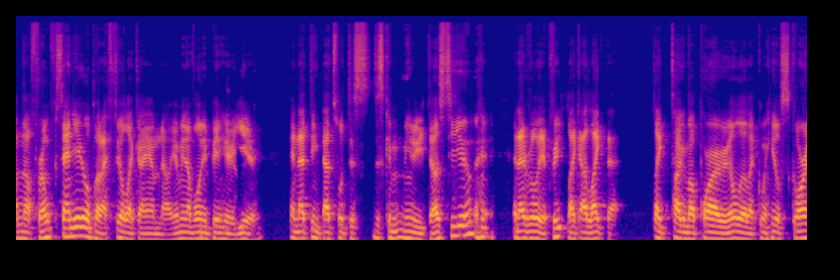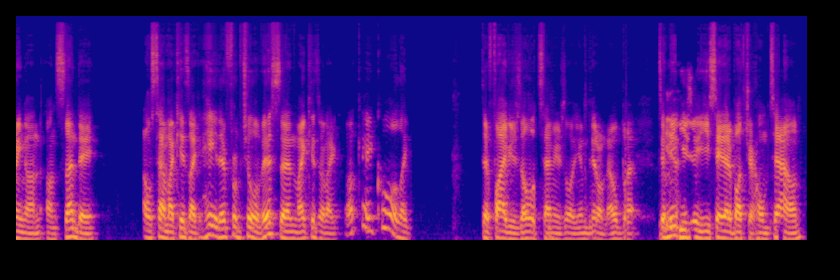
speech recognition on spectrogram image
I'm not from San Diego, but I feel like I am now. I mean, I've only been here a year. and I think that's what this this community does to you, and I really appreciate. Like I like that. Like talking about Paul Arriola, like when he was scoring on on Sunday, I was telling my kids like, "Hey, they're from Chula Vista," and my kids are like, "Okay, cool." Like they're five years old, seven years old. You know, they don't know, but to Yeah. me, usually you say that about your hometown.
